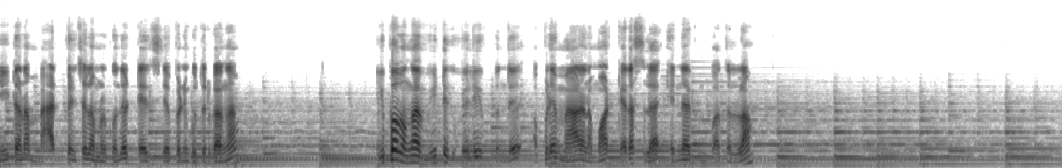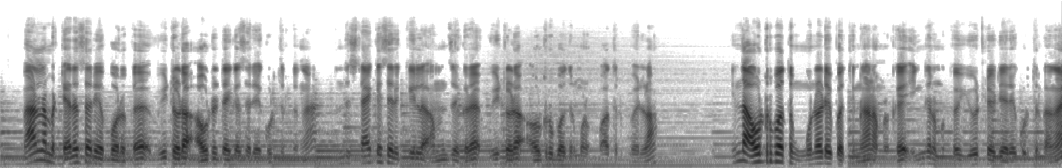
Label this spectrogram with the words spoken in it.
நீட்டான மேட் பென்சில் நம்மளுக்கு வந்து டைல்ஸ் ஸ்டே பண்ணி கொடுத்துருக்காங்க. இப்போ அவங்க வீட்டுக்கு வெளியே வந்து அப்படியே மேலே நம்ம டெரஸில் என்ன இருக்குன்னு பார்த்துடலாம் மேலே நம்ம டெரஸ் ஏரியா போகிறக்கு வீட்டோட அவுட்டர் டேக்கஸ் ஏரியா கொடுத்துருக்காங்க. இந்த ஸ்டேக்கஸ் ஏரியா கீழே அமைஞ்சிருக்கிற வீட்டோட அவுட்டர் பாத்ரூம் பார்த்துட்டு போயிடலாம். இந்த அவுட்டர் பாத்ரூம் முன்னாடி பார்த்தீங்கன்னா நமக்கு இங்கே நமக்கு யூட்டிலிட்டி ஏரியா கொடுத்துருக்காங்க.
